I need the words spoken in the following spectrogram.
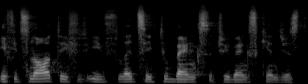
If it's not, if, if let's say two banks, the three banks can just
